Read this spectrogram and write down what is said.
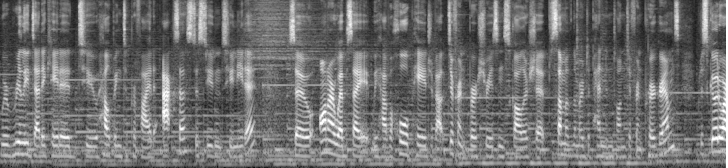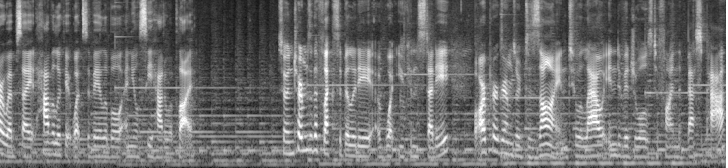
we're really dedicated to helping to provide access to students who need it. So on our website, we have a whole page about different bursaries and scholarships. Some of them are dependent on different programs. Just go to our website, have a look at what's available, and you'll see how to apply. So in terms of the flexibility of what you can study, our programs are designed to allow individuals to find the best path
